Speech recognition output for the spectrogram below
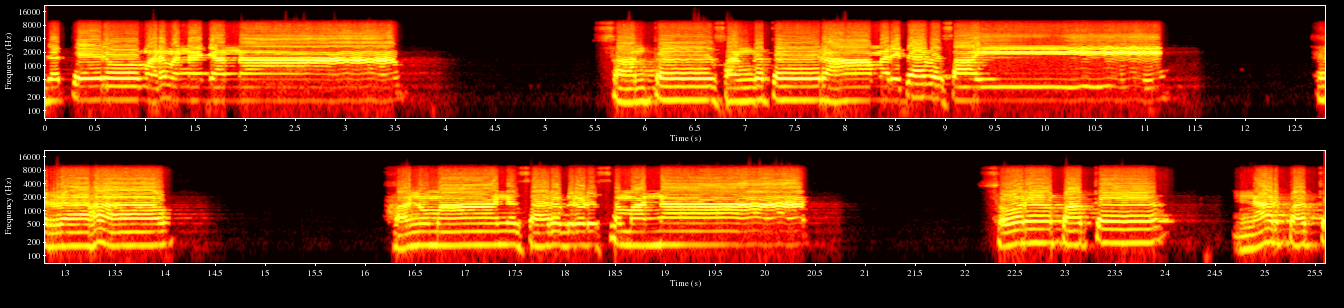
ਤੇਰੋ ਮਰਮ ਨ ਜਾਣਾ ਸੰਤ ਸੰਗਤ ਰਾਮ ਹਿਰਦੈ ਵਸਾਈ ਰਹਾਉ। ਹਨੂਮਾਨ ਸਰਬਿਰੜ ਸਮਾਨਾ। ਸੁਰ ਪਤ, ਨਰ ਪਤ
